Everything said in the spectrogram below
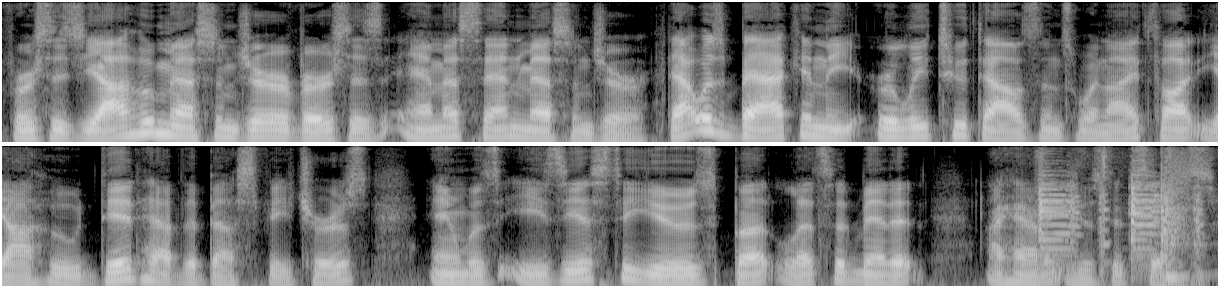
versus Yahoo Messenger versus MSN Messenger. That was back in the early 2000s when I thought Yahoo did have the best features and was easiest to use, but let's admit it, I haven't used it since.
